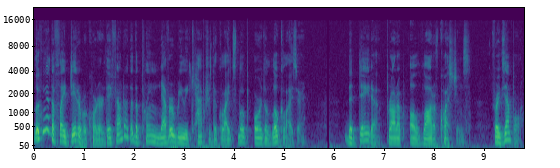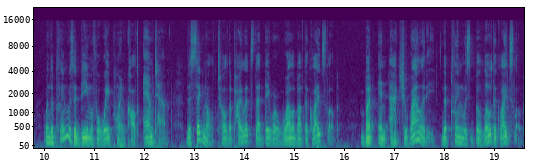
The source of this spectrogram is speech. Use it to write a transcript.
Looking at the flight data recorder, they found out that the plane never really captured the glide slope or the localizer. The data brought up a lot of questions. For example, when the plane was a beam of a waypoint called AMTAM, the signal told the pilots that they were well above the glide slope, but in actuality, the plane was below the glide slope.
